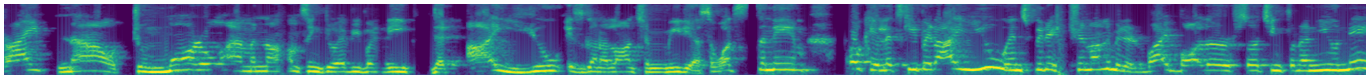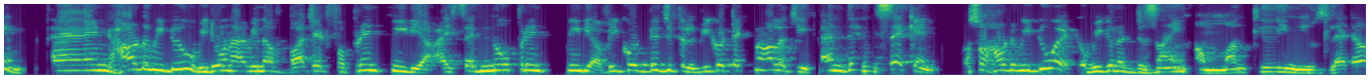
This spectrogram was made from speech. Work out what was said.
right now. Tomorrow, I'm announcing to everybody that IU is going to launch a media. So, what's the name? Okay, let's keep it IU Inspiration Unlimited. Why bother searching for a new name? And how do we do? We don't have enough budget for print media. I said, no print media. We go digital, we go technology. And then, second, so how do we do it? Are we going to design a monthly newsletter?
